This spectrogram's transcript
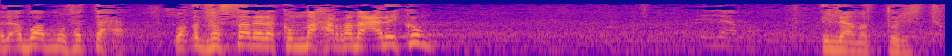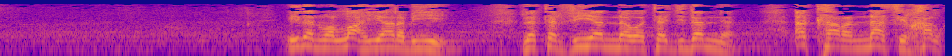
الأبواب مفتحة. وقد فصل لكم ما حرم عليكم إلا ما اضطررتم. إذا والله يا نبي لتلفين وتجدن أكثر الناس الخلق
